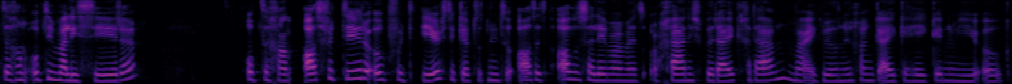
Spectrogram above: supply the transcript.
te gaan optimaliseren op te gaan adverteren, ook voor het eerst. Ik heb tot nu toe altijd alles alleen maar met organisch bereik gedaan. Maar ik wil nu gaan kijken, hey, kunnen we hier ook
